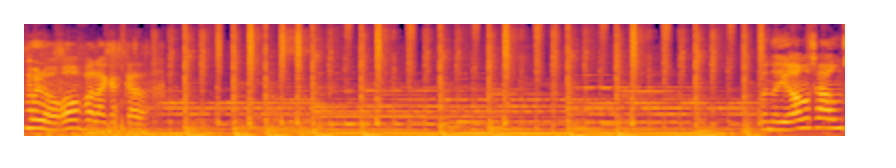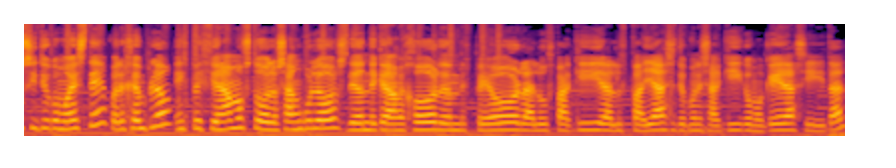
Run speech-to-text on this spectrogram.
Bueno, vamos para la cascada. Cuando llegamos a un sitio como este, por ejemplo, inspeccionamos todos los ángulos, de dónde queda mejor, de dónde es peor, la luz para aquí, la luz para allá, si te pones aquí, cómo quedas y tal,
